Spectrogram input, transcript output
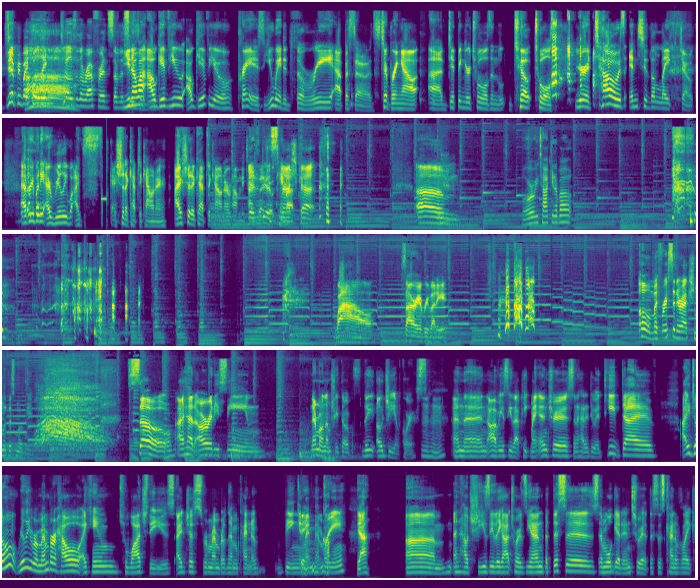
dipping my cool lake Ah. toes of the reference of the you know what? I'll give you. I'll give you praise. You waited three episodes to bring out uh dipping your tools and to- tools, your toes into the lake joke. Everybody, I really, I fuck. I should have kept a counter. I should have kept a counter of how many times that joke came up. smash cut. Um, what were we talking about? Wow. Sorry, everybody. Oh, my first interaction with this movie. Wow. So I had already seen On Elm Street, though the OG, of course, Mm-hmm. and then obviously that piqued my interest, and I had to do a deep dive. I don't really remember how I came to watch these. I just remember them kind of being in my memory. Yeah. um and how cheesy they got towards the end but this is and we'll get into it this is kind of like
